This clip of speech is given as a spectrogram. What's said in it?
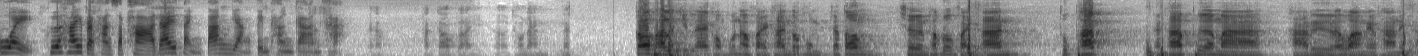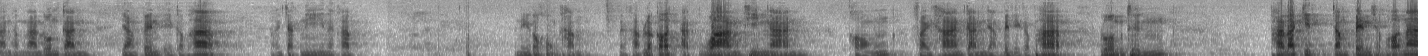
ด้วย เพื่อให้ประธานสภาได้แต่งตั้งอย่างเป็นทางการค่ะ นะครับพักก้าวไกลเท่านั้นนะก็ภารกิจแรกของผู้นำฝ่ายค้านก็คงจะต้องเชิญพักร่วมฝ่ายค้านทุกพักนะครับ เพื่อมาหารือและวางแนวทางในการทำงานร่วมกันอย่างเป็นเอกภาพหลังจากนี้นะครับ อันนี้ก็คงทำนะครับ แล้วก็จัดวางทีมงานของฝ่ายค้านกันอย่างเป็นเอกภาพ รวมถึงภารกิจจำเป็นเฉพาะหน้า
